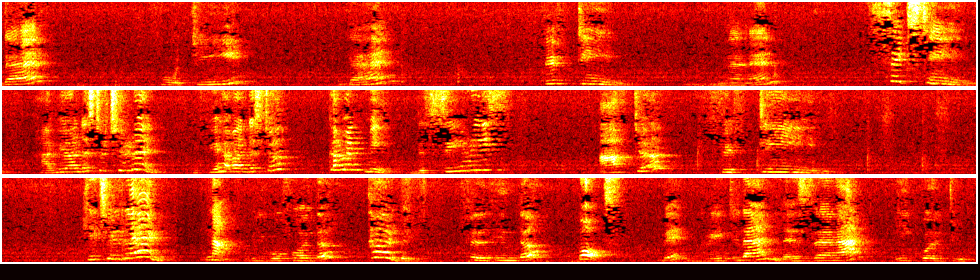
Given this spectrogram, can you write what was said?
Then 14. Then 15. Then 16. Have you understood children? If you have understood, comment me. The series after 15. Okay children? Now, we'll go for the third bit. Fill in the box with greater than, less than and equal to.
